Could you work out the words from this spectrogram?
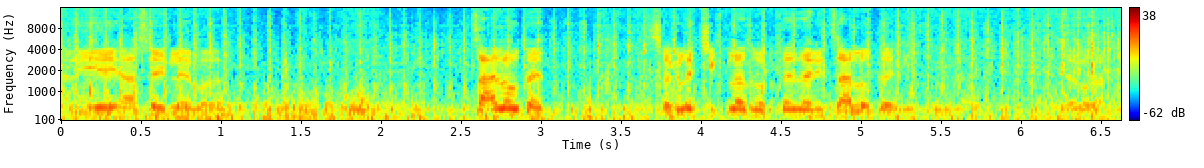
आणि हे ह्या साईडला आहे बघा. चालवत आहेत सगळे चिखला धरत आहेत आणि चालवत आहेत हे बघा.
